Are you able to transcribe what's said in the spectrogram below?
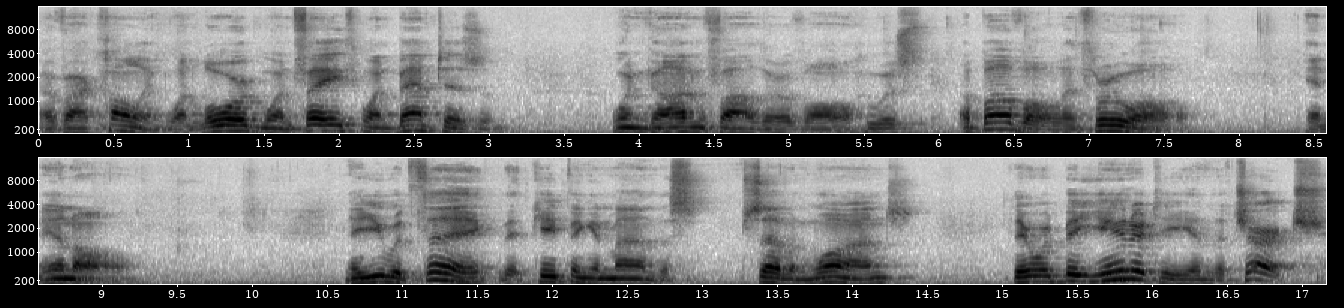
of our calling one Lord, one faith, one baptism, one God and Father of all, who is above all and through all and in all. Now, you would think that keeping in mind the seven ones, there would be unity in the church.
